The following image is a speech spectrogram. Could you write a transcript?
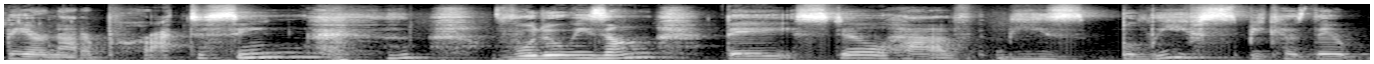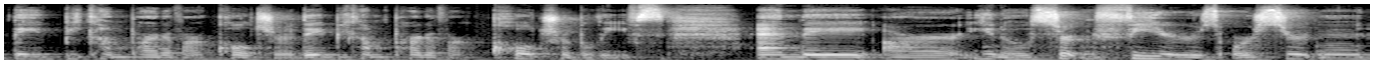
they are not a practicing voodooism, they still have these beliefs because they they become part of our culture. They become part of our culture beliefs, and they are you know certain fears or certain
